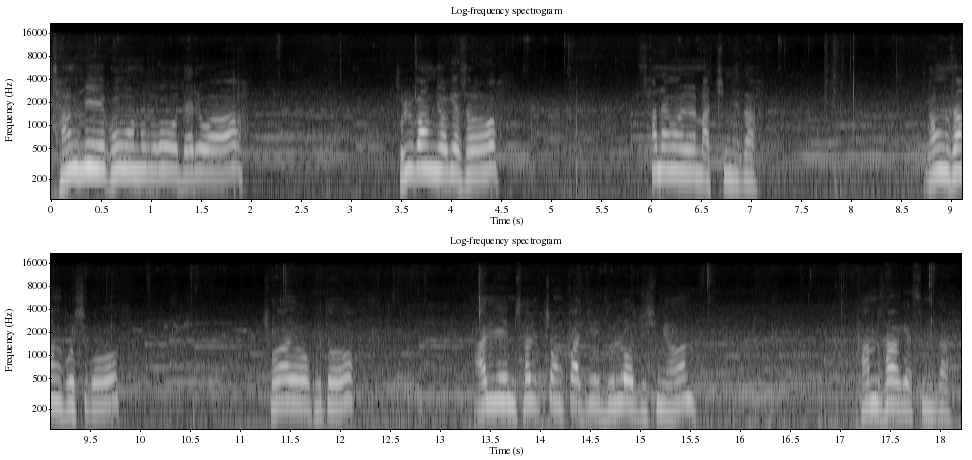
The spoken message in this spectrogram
장미공원으로 내려와 불광역에서 산행을 마칩니다. 영상 보시고 좋아요, 구독, 알림 설정까지 눌러주시면 감사하겠습니다.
